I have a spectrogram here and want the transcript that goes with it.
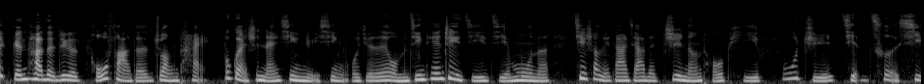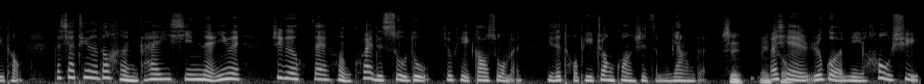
跟他的这个头发的状态。不管是男性女性，我觉得我们今天这一集节目呢，介绍给大家的智能头皮肤质检测系统，大家听得都很开心呢。因为这个在很快的速度就可以告诉我们你的头皮状况是怎么样的。是，没错。而且如果你后续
